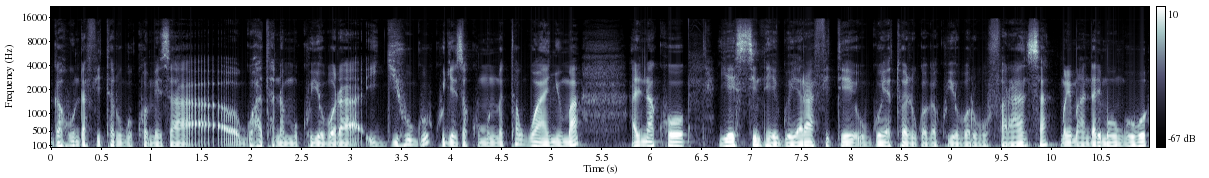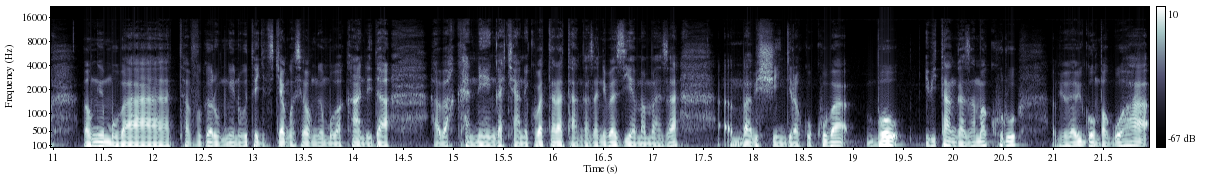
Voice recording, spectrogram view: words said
gahunda afite ari ugukomeza eh, guhatana mu kuyobora igihugu kugeza ku munota wa nyuma. Ari nako yesi intego yari afite ubwo yatorerwaga kuyobora ubufaransa. Muri manda arimo ubu ngubu bamwe mu batavuga rumwe n'ubutegetsi cyangwa se bamwe mu bakandida bakanenga cyane ko bataratangaza niba ziyamamaza babishingira ku kuba bo ibitangazamakuru biba bigomba guha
